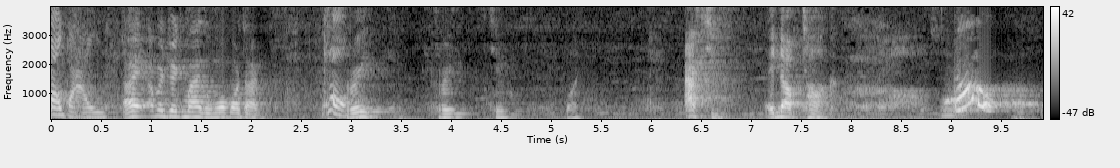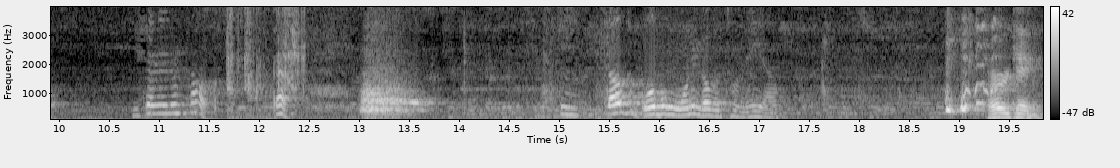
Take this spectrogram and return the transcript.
Okay, guys. All right, I'm gonna drink mine one more time. Okay. Three, three, two, one. Action. Enough talk. Go! You said enough talk. Go. That was a global warning of a tornado. Hurricane.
